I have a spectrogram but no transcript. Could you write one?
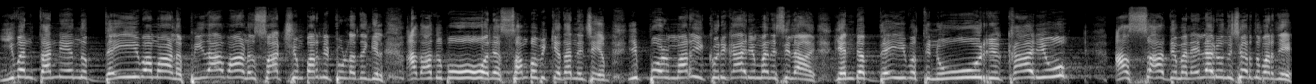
ഇവൻ തന്നെ എന്ന് ദൈവമാണ് പിതാവാണ് സാക്ഷ്യം പറഞ്ഞിട്ടുള്ളതെങ്കിൽ അത് അതുപോലെ സംഭവിക്കുക തന്നെ ചെയ്യും. ഇപ്പോൾ മറിക്കൊരു കാര്യം മനസ്സിലായി. എന്റെ ദൈവത്തിന് ഒരു കാര്യവും അസാധ്യമല്ല. എല്ലാവരും ഒന്ന് ചേർന്ന് പറഞ്ഞേ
